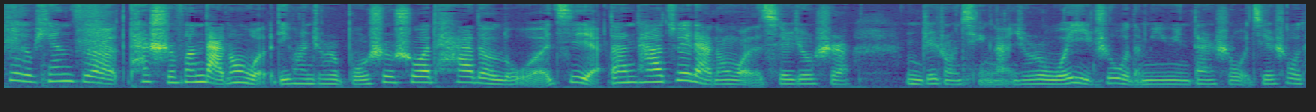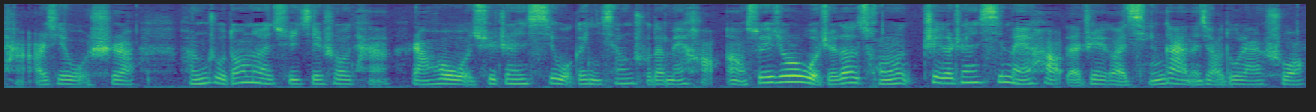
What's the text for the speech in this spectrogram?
这个片子它十分打动我的地方，就是不是说它的逻辑，但是它最打动我的其实就是。你这种情感就是我已知我的命运，但是我接受它，而且我是很主动的去接受它，然后我去珍惜我跟你相处的美好啊，所以就是我觉得从这个珍惜美好的这个情感的角度来说，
